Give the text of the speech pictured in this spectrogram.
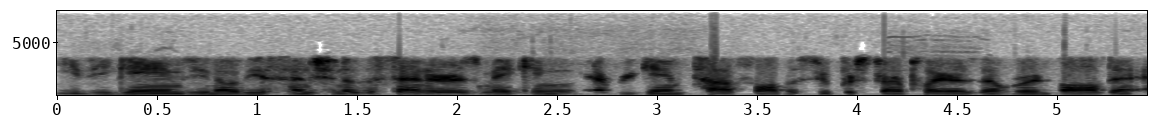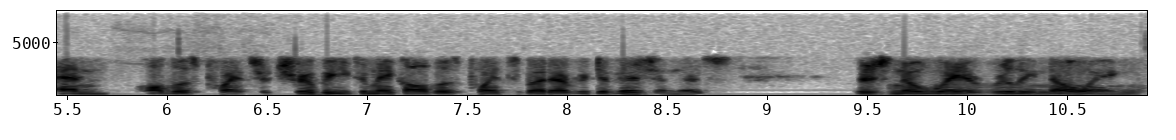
easy games, you know, the ascension of the Senators making every game tough, all the superstar players that were involved, and all those points are true. But you can make all those points about every division. There's there's no way of really knowing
